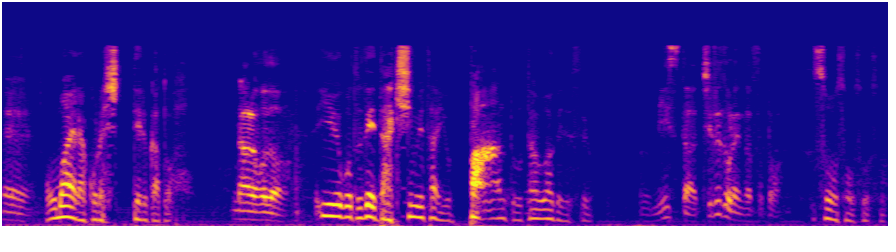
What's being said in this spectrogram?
えお前らこれ知ってるかと。え。なるほど。いうことで、抱きしめたいをバーンと歌うわけですよ。ミスター・チルドレンだったと。そうそうそうそ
